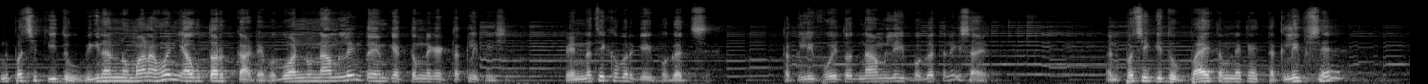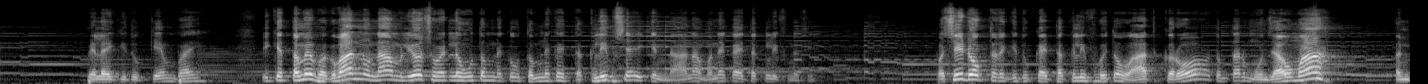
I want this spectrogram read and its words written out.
અને પછી કીધું, વિજ્ઞાનનો માણા હોય ને આવું તર્ક કાઢે, ભગવાનનું નામ લઈને તો એમ કે તમને કંઈક તકલીફ હશે. એને નથી ખબર કે એ ભગત છે. તકલીફ હોય તો જ નામ લે ભગત નહીં સાહેબ. અને પછી કીધું, ભાઈ, તમને કઈ તકલીફ છે? પેલા કીધું, કેમ ભાઈ? એ કે, તમે ભગવાનનું નામ લ્યો છો એટલે હું તમને કહું, તમને કઈ તકલીફ છે? કે ના ના મને કઈ તકલીફ નથી. પછી ડોક્ટરે કીધું, કઈ તકલીફ હોય તો વાત કરો, તમ તાર મૂંઝાવમાં. અને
